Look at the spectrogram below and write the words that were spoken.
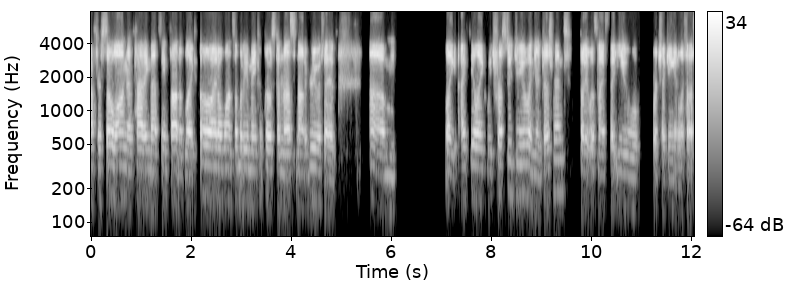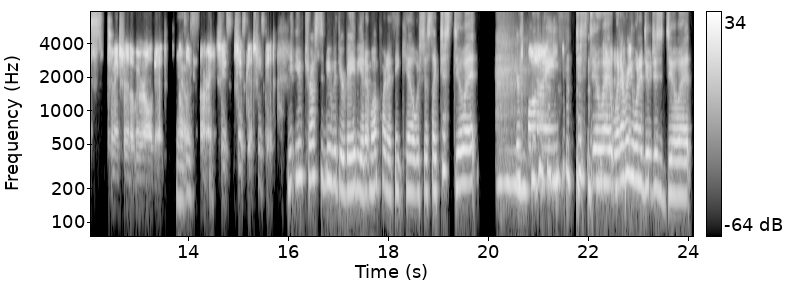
after so long of having that same thought of like, oh, I don't want somebody to make a post on us not agree with it. Um, like I feel like we trusted you and your judgment, but it was nice that you were checking in with us to make sure that we were all good. Yeah, I was, was- like, all right, she's she's good, she's good. you, you trusted me with your baby. And at one point, I think Kale was just like, just do it. You're fine. just do it. Whatever you want to do, just do it.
